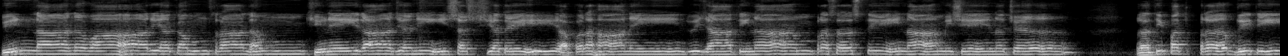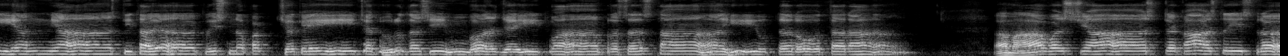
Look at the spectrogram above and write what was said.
पिण्डानवार्यकं श्राद्धं क्षिणैराजनी शस्यते अपराह्ने द्विजातीनां प्रशस्तीनामिषेण च। प्रतिपत्प्रभृति अन्यास्थितयः कृष्णपक्षकै चतुर्दशीं वर्जयित्वा प्रशस्ता हि उत्तरोत्तरा। अमावस्याष्टकास्त्रिस्रः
